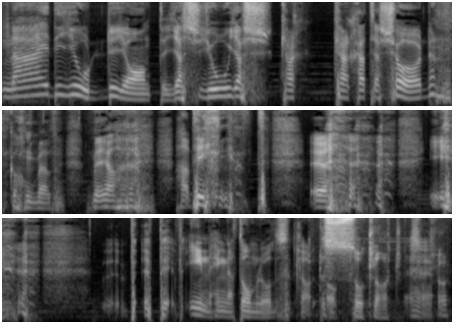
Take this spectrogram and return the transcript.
nej, det gjorde jag inte. Jag, jo, jag, kanske, kanske att jag körde någon gång, men, men jag hade inget eh, inhägnat område såklart. Och, Såklart, Eh, såklart.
